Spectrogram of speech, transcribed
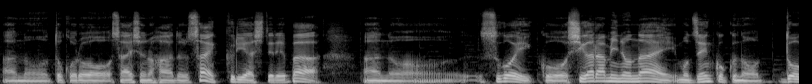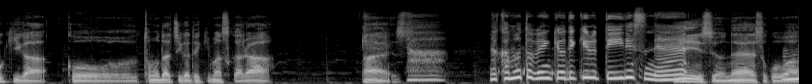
あのところを最初のハードルさえクリアしてればあのすごいこうしがらみのないもう全国の同期がこう友達ができますから、はい、仲間と勉強できるっていいですね。いいですよねそこは。あ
